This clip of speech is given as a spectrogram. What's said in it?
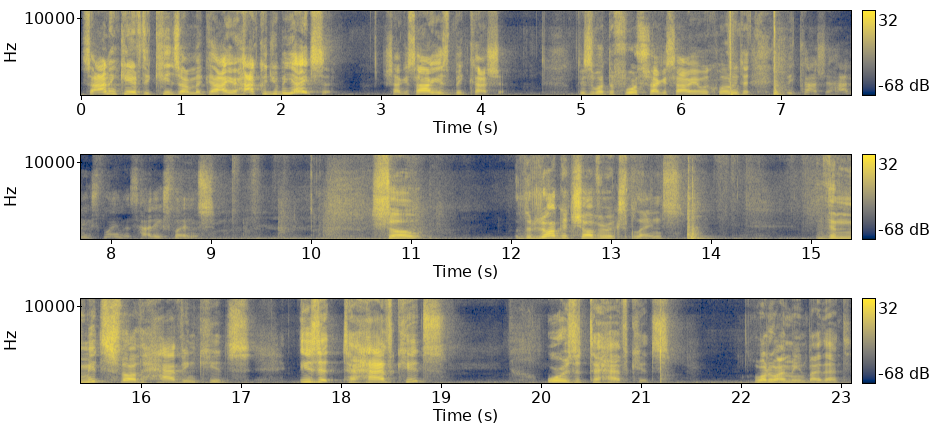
So I don't care if the kids are Megayer. How could you be Yaitse? Sha'agas Aryeh is big kasha. This is what the fourth Sha'agas Aryeh we're quoting. To. Big kasha. How do you explain this? How do you explain this? So the Rogachover explains the mitzvah of having kids. Is it to have kids or is it to have kids? What do I mean by that?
